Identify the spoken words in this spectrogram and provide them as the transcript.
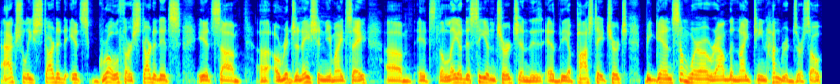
actually actually started its growth or started its its um, uh, origination, you might say. Um, it's the Laodicean church, and the uh, the apostate church began somewhere around the 1900s or so.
